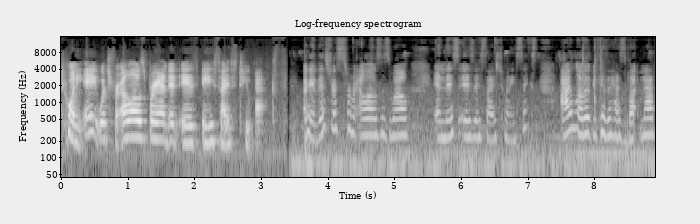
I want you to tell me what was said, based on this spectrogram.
28, which for Ellos brand, it is a size 2X. Okay, this dress is from Ellos as well, and this is a size 26. I love it because it has button up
